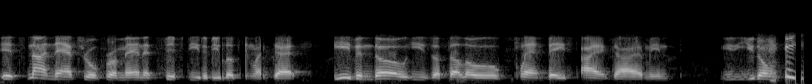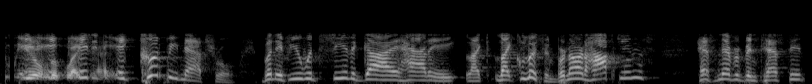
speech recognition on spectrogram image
it's not natural for a man at 50 to be looking like that, even though he's a fellow plant-based diet guy. I mean, you, you don't It, you don't it- look like it, that. It could be natural, but if you would see the guy had a like like listen, Bernard Hopkins has never been tested,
